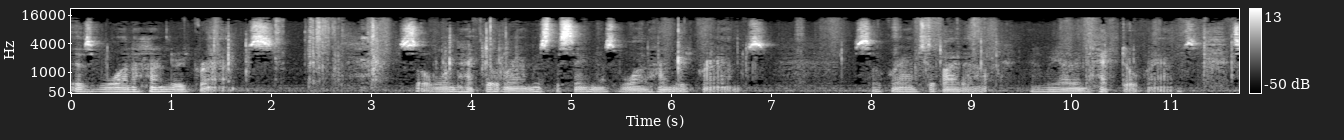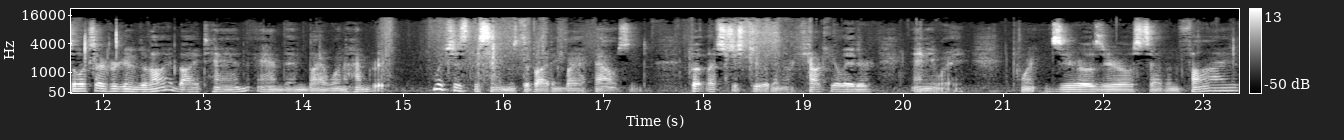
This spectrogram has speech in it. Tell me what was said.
is 100 grams. So one hectogram is the same as 100 grams. So grams divide out, and we are in hectograms. So it looks like we're going to divide by 10 and then by 100, which is the same as dividing by 1,000. But let's just do it in our calculator anyway. 0.0075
